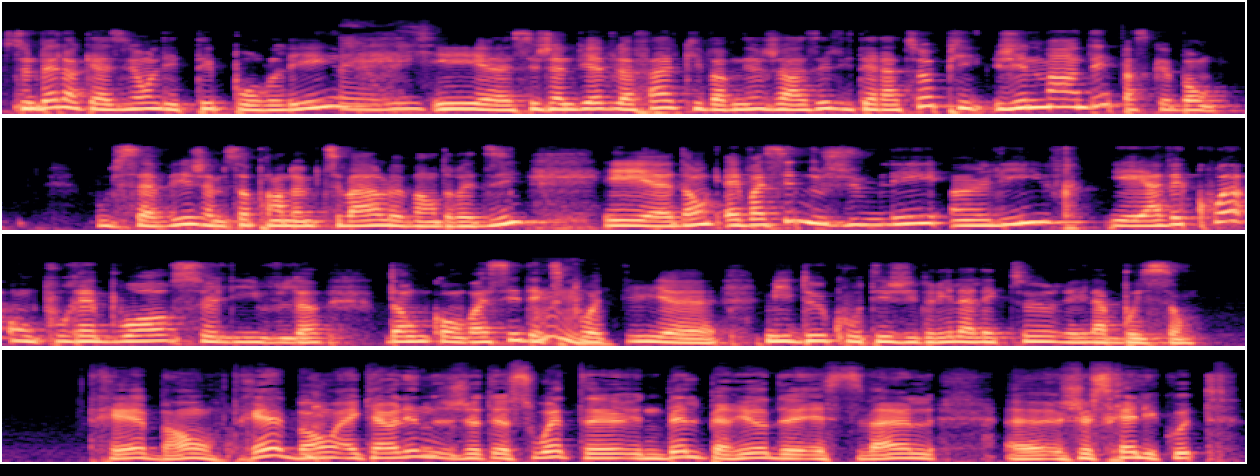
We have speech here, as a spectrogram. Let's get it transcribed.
c'est une belle occasion l'été pour lire. Ben oui. Et c'est Geneviève Lefebvre qui va venir jaser littérature. Puis j'ai demandé parce que bon, vous le savez, j'aime ça prendre un petit verre le vendredi. Et donc, elle va essayer de nous jumeler un livre et avec quoi on pourrait boire ce livre-là? Donc, on va essayer d'exploiter mes deux côtés givrés, la lecture et la boisson. Très bon, très bon. Caroline, je te souhaite euh, une belle période estivale. Euh, je serai à l'écoute.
